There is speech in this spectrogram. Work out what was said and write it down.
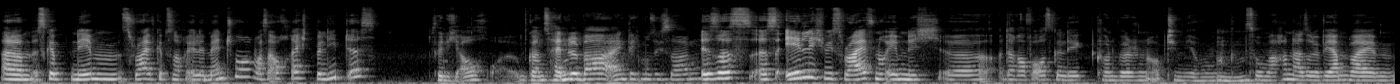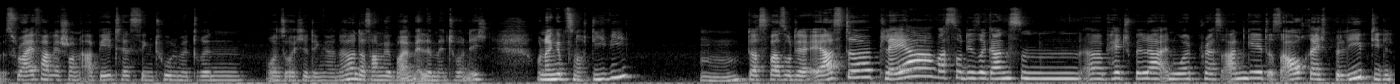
Ähm, es gibt neben Thrive gibt es noch Elementor, was auch recht beliebt ist. Finde ich auch ganz handelbar eigentlich, muss ich sagen. Ist es ist ähnlich wie Thrive, nur eben nicht äh, darauf ausgelegt, Conversion-Optimierung zu machen. Also wir haben beim Thrive haben wir schon AB-Testing-Tool mit drin und solche Dinge. Ne? Das haben wir beim Elementor nicht. Und dann gibt es noch Divi. Das war so der erste Player, was so diese ganzen äh, Page-Builder in WordPress angeht. Ist auch recht beliebt. Die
